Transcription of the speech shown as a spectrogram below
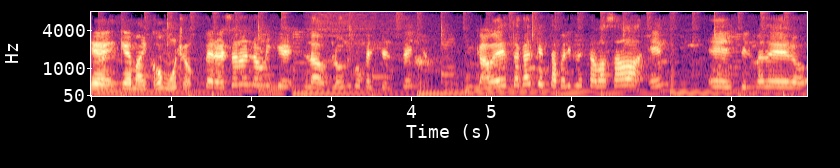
que, que marcó mucho. Pero eso no es lo único, lo, único que él te enseña. Cabe destacar que esta película está basada en el filme de, los,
